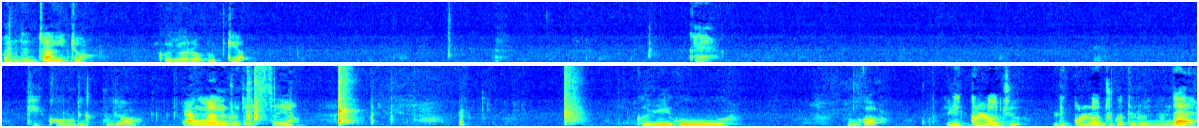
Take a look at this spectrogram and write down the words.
완전 짱이죠? 이거 열어볼게요. 이렇게 이렇게 거울 있고요. 양면으로 돼 있어요. 그리고 이거 립글로즈, 립글로즈가 들어있는데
